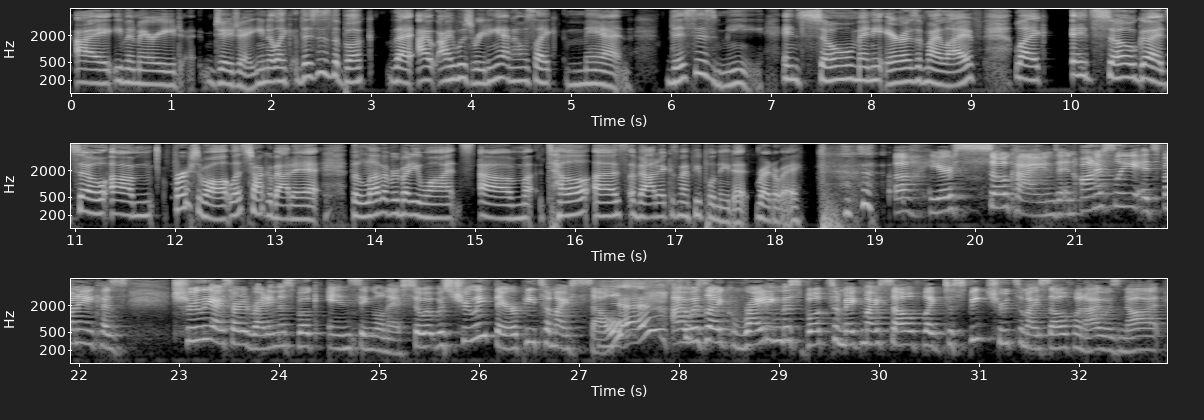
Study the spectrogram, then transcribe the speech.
I even married JJ. You know, like this is the book that I, I was reading it and I was like, man, this is me in so many eras of my life. Like, it's so good. So, um, first of all, let's talk about it. The love everybody wants. Um, tell us about it because my people need it right away. Oh, you're so kind. And honestly, it's funny because truly I started writing this book in singleness. So it was truly therapy to myself. Yes. I was like writing this book to make myself, like to speak truth to myself when I was not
